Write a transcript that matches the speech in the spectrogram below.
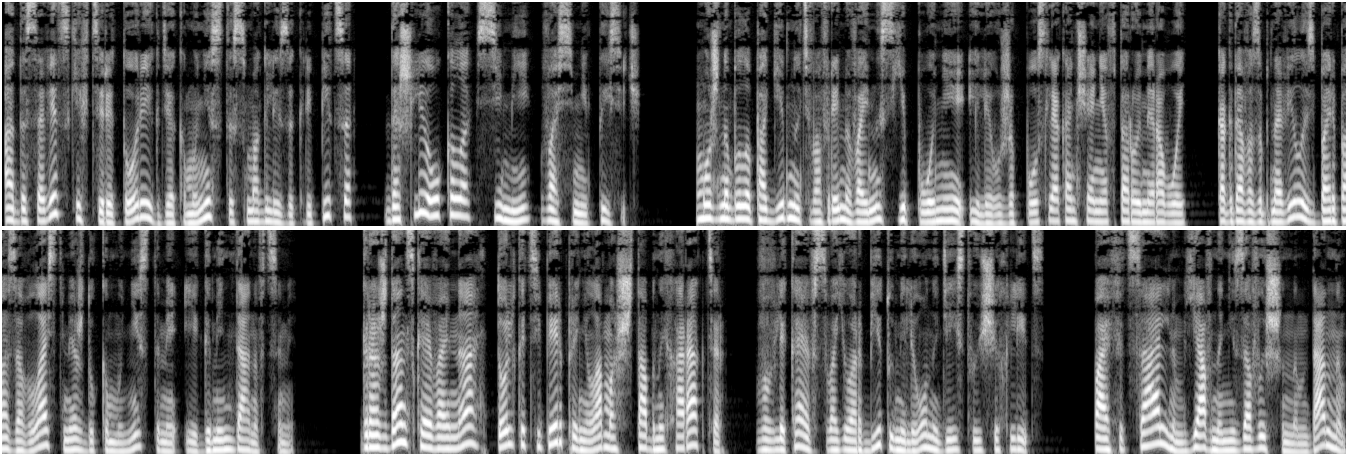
а до советских территорий, где коммунисты смогли закрепиться, дошли около 7-8 тысяч. Можно было погибнуть во время войны с Японией или уже после окончания Второй мировой, когда возобновилась борьба за власть между коммунистами и гоминдановцами. Гражданская война только теперь приняла масштабный характер, вовлекая в свою орбиту миллионы действующих лиц. По официальным, явно незавышенным данным,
